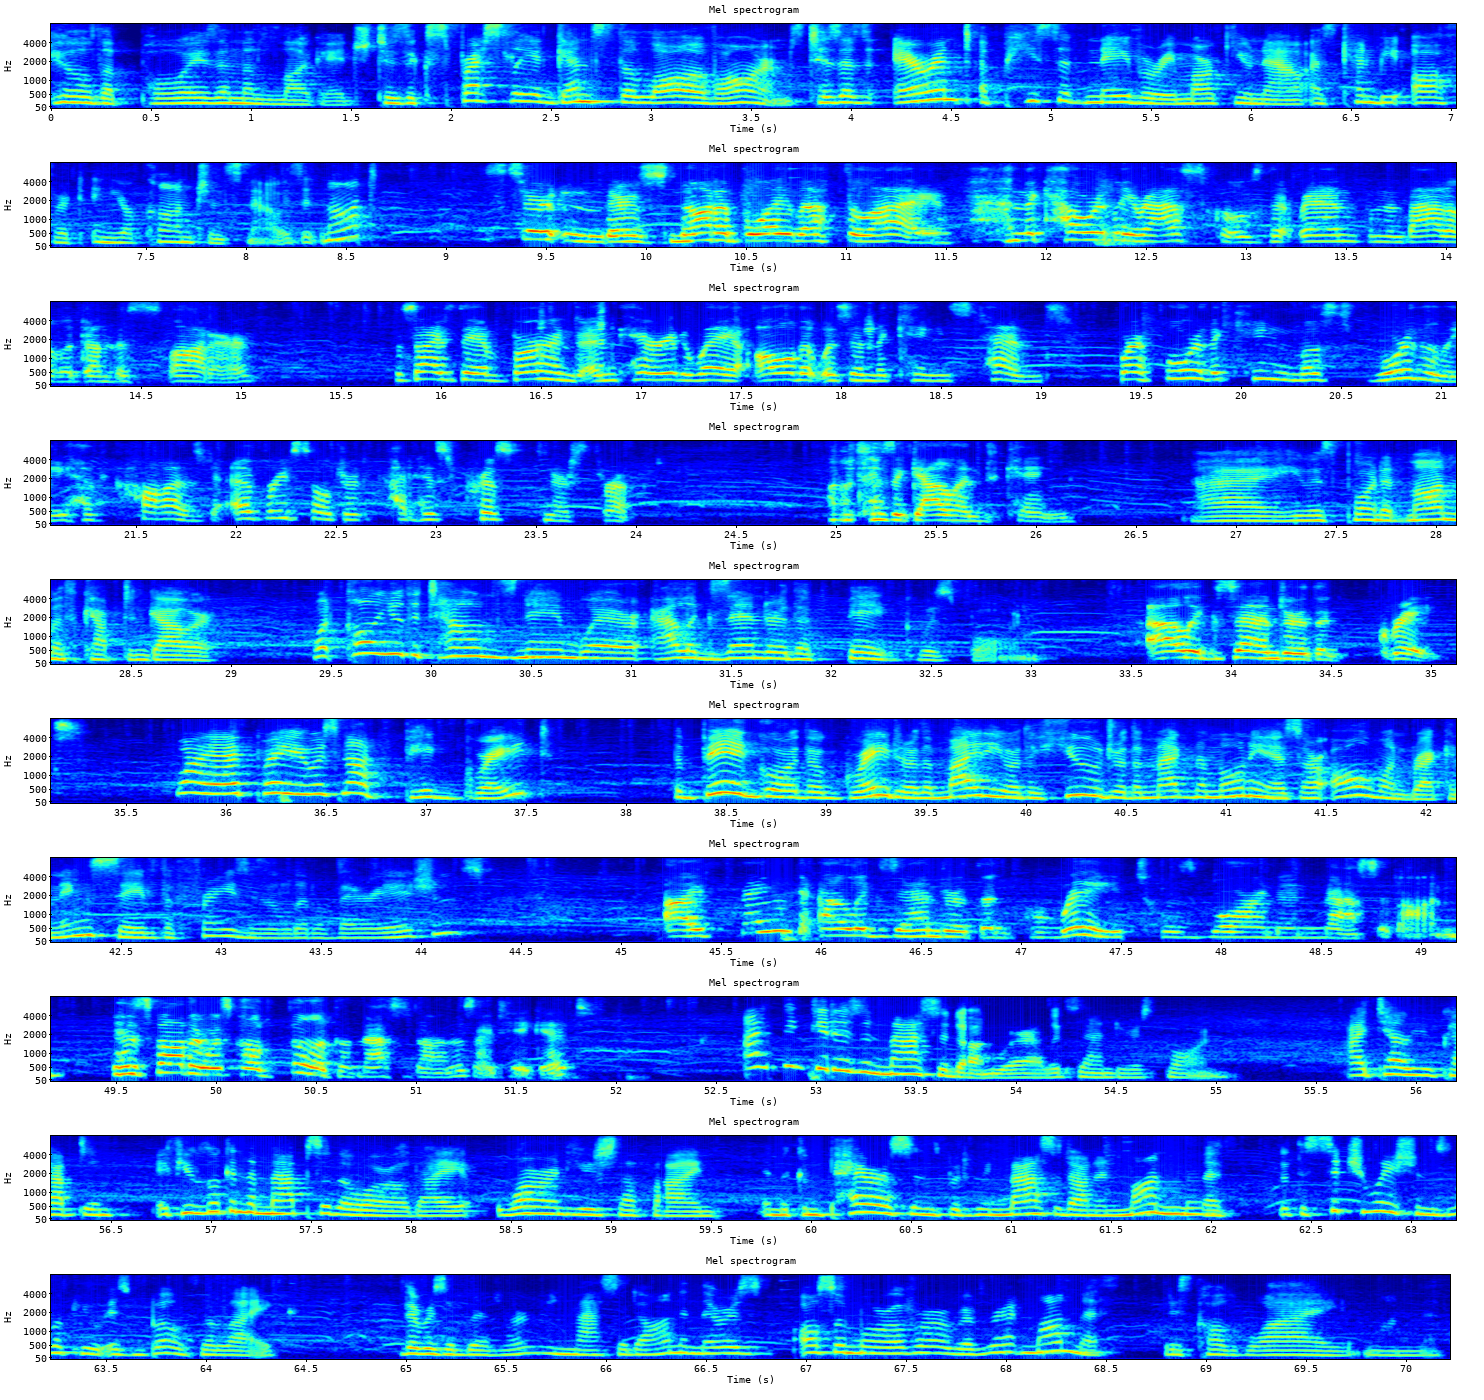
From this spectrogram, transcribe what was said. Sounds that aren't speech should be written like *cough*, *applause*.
Kill the poise and the luggage. Tis expressly against the law of arms. Tis as errant a piece of knavery, mark you now, as can be offered in your conscience now, is it not? Certain there's not a boy left alive, and the cowardly rascals that ran from the battle have done the slaughter. Besides, they have burned and carried away all that was in the king's tent, wherefore the king most worthily hath caused every soldier to cut his prisoner's throat. Oh, tis a gallant king. Aye, he was born at Monmouth, Captain Gower. What call you the town's name where Alexander the Pig was born? Alexander the Great. Why, I pray you, is not Pig great? The big or the great or the mighty or the huge or the magnanimous are all one reckoning, save the phrases a little variations. I think Alexander the Great was born in Macedon. His father was called Philip of Macedon, as I take it. I think it is in Macedon where Alexander is born. I tell you, Captain, if you look in the maps of the world, I warrant you shall find, in the comparisons between Macedon and Monmouth, that the situations look you is both alike. There is a river in Macedon, and there is also, moreover, a river at Monmouth. It is called Wye at Monmouth.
